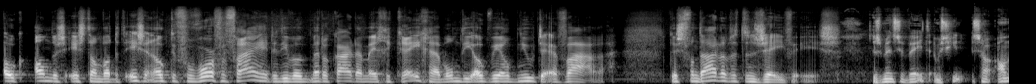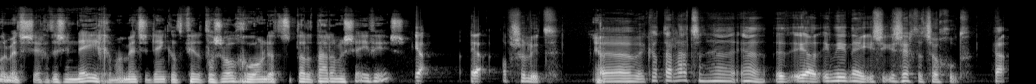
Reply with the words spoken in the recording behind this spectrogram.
ook anders is dan wat het is. En ook de verworven vrijheden die we met elkaar daarmee gekregen hebben, om die ook weer opnieuw te ervaren. Dus vandaar dat het een 7 is. Dus mensen weten, misschien zouden andere mensen zeggen het is een 9, maar mensen denken dat vinden het al zo gewoon dat, dat het daarom een 7 is. Ja, ja absoluut. Ja. Eh, ik had daar laatst een. eh, ja, ja, ik, nee, je, je zegt het zo goed. Ja,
